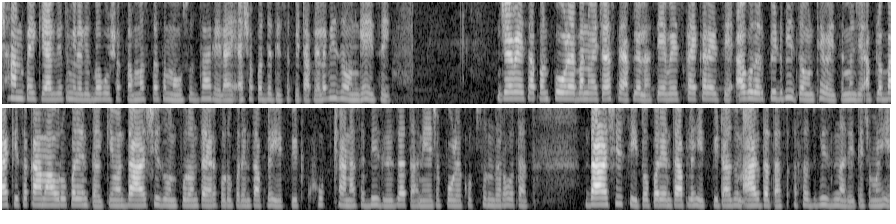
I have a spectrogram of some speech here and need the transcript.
छानपैकी अगदी तुम्ही लगेच बघू शकता. मस्त असं मौसूद झालेलं आहे. अशा पद्धतीचं पीठ आपल्याला भिजवून घ्यायचं आहे ज्यावेळेस आपण पोळ्या बनवायच्या असते आपल्याला त्यावेळेस काय करायचे? अगोदर पीठ भिजवून ठेवायचं. म्हणजे आपलं बाकीचं काम आवरूपर्यंत किंवा डाळ शिजवून पुरण तयार करूपर्यंत आपलं हे पीठ खूप छान असं भिजले जातं आणि याच्या पोळ्या खूप सुंदर होतात. डाळ शिजती तोपर्यंत आपलं हे पीठ अजून अर्धा तास असंच भिजणार आहे. त्याच्यामुळे हे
